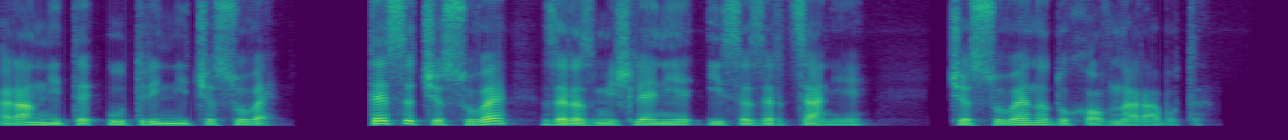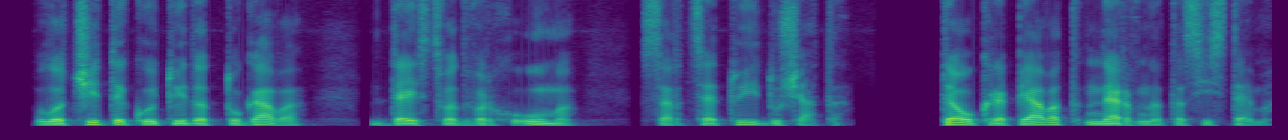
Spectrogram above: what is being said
ранните утринни часове. Те са часове за размишление и съзерцание, часове на духовна работа. Лъчите, които идат тогава, действат върху ума, сърцето и душата. Те укрепяват нервната система.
